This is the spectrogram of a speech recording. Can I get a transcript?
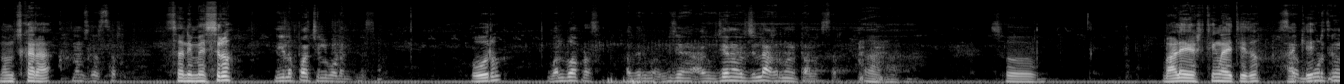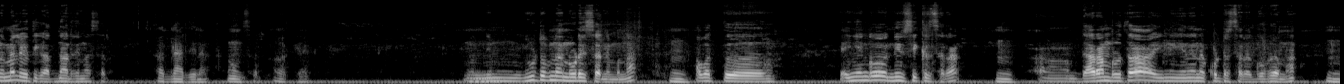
ನಮಸ್ಕಾರ. ನಮಸ್ಕಾರ ಸರ್. ಸರ್ ನಿಮ್ಮ ಹೆಸರು? ನೀಲಪ್ಪ ಚಿಲ್ಗೋಡ್ ಅಂತೀವಿ ಸರ್. ಊರು? ವಲ್ಬಾಪುರ ಸರ್ ಅಗ್ರಿ ವಿಜಯ ವಿಜಯನಗರ ಜಿಲ್ಲೆ ಅಗರಮನೆ ತಾಲೂಕು ಸರ್. ಹಾಂ ಹಾಂ ಸೊ ಬಾಳೆ ಎಷ್ಟು ತಿಂಗಳಾಯ್ತು ಇದು ಹಾಕಿ? ಮೂರು ತಿಂಗಳ ಮೇಲೆ ಇವತ್ತಿಗೆ ಹದಿನಾರು ದಿನ ಸರ್. ಹದಿನಾರು ದಿನ? ಹ್ಞೂ ಸರ್. ಓಕೆ. ನಿಮ್ಮ ಯೂಟ್ಯೂಬ್ನ ನೋಡಿ ಸರ್ ನಿಮ್ಮನ್ನು. ಅವತ್ತು ಹೆಂಗೆಂಗೋ ನೀವು ಸಿಕ್ಕಿರಿ ಸರ. ದಾರಾಮೃತ ಇನ್ನು ಏನೇನೋ ಕೊಟ್ಟರು ಸರ್ ಗೊಬ್ಬರನ ಹ್ಞೂ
